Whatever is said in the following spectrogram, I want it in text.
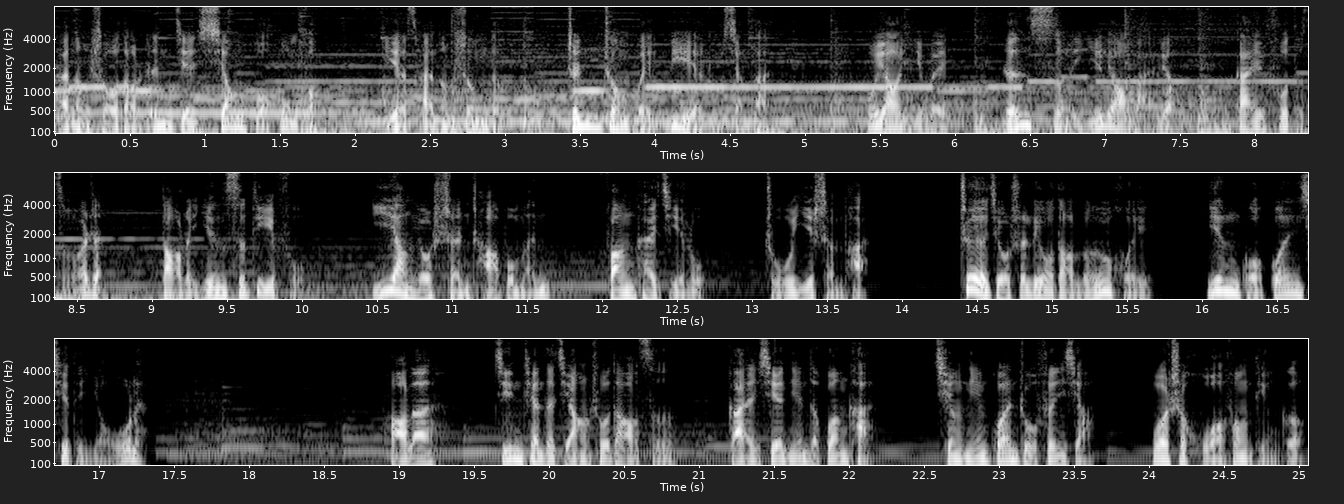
才能受到人间香火供奉，也才能升等，真正为列入仙丹。不要以为人死了一了百了，该负的责任到了阴司地府，一样有审查部门翻开记录，逐一审判。这就是六道轮回。因果关系的由来。好了，今天的讲述到此，感谢您的观看，请您关注分享，我是火凤顶哥，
